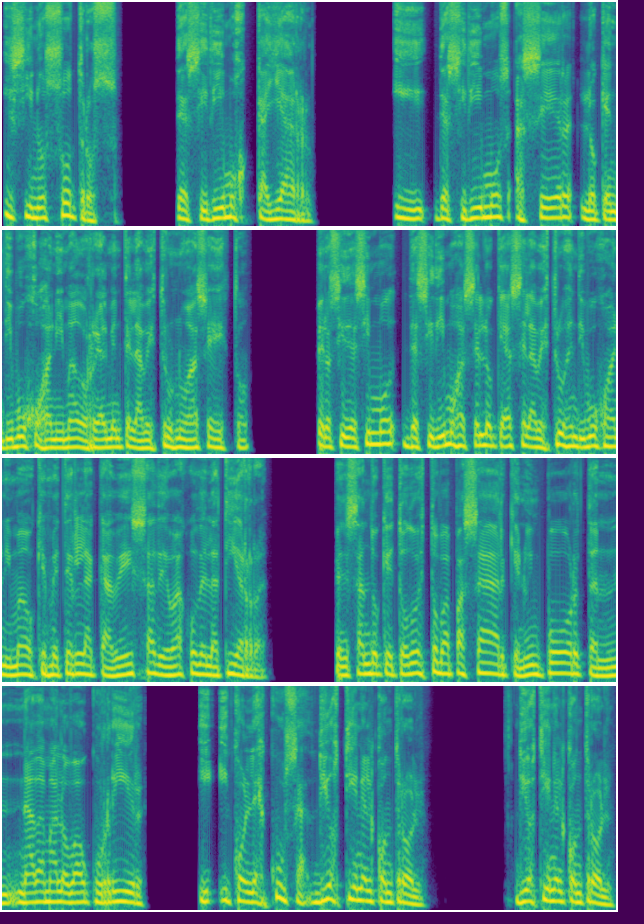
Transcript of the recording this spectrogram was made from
y si nosotros decidimos callar y decidimos hacer lo que en dibujos animados realmente el avestruz no hace esto, pero si decimos, decidimos hacer lo que hace el avestruz en dibujos animados, que es meter la cabeza debajo de la tierra, pensando que todo esto va a pasar, que no importa, nada malo va a ocurrir, y, con la excusa, Dios tiene el control, Dios tiene el control,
